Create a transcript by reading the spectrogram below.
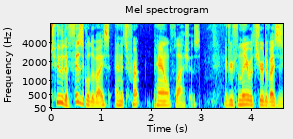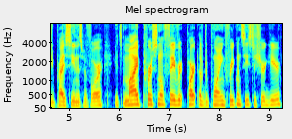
to the physical device and its front panel flashes. If you're familiar with Shure devices, you've probably seen this before. It's my personal favorite part of deploying frequencies to Shure gear.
